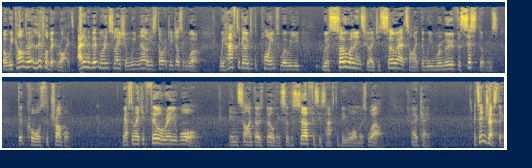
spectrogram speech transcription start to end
But we can't do it a little bit right. Adding a bit more insulation, we know historically doesn't work. We have to go to the point where we, we're so well insulated, so airtight, that we remove the systems that cause the trouble. We have to make it feel really warm. inside those buildings. So the surfaces have to be warm as well. Okay. It's interesting.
